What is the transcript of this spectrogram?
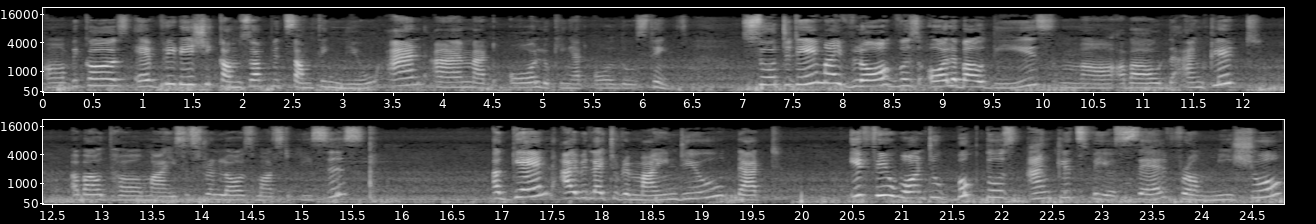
uh, because every day she comes up with something new and i'm at all looking at all those things. So today my vlog was all about these um, uh, about the anklet about her my sister-in-law's masterpieces. Again i would like to remind you that if you want to book those anklets for yourself from Meesho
